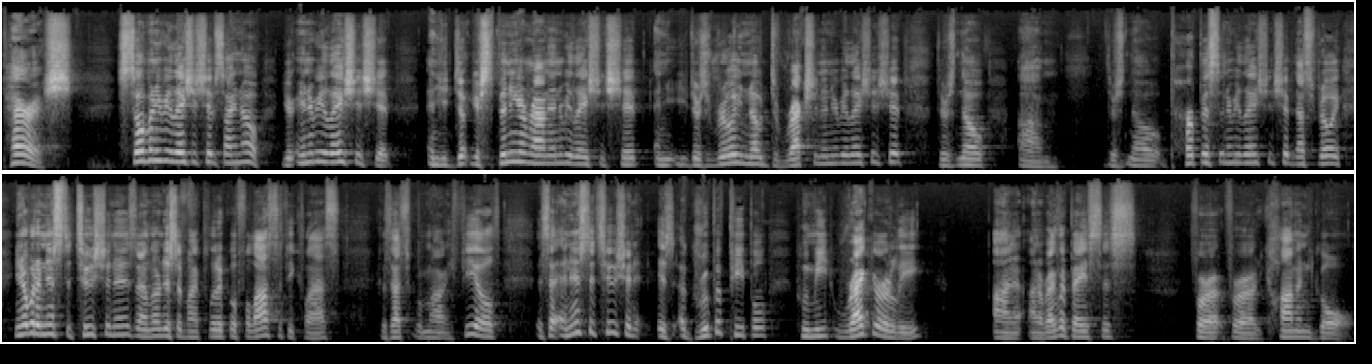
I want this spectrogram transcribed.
perish. So many relationships I know. You're in a relationship and you are spinning around in a relationship and you, there's really no direction in your relationship. There's no, um, there's no purpose in a relationship. That's really, you know what an institution is? And I learned this in my political philosophy class because that's my field, is that an institution is a group of people who meet regularly on, on a regular basis for, for a common goal.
